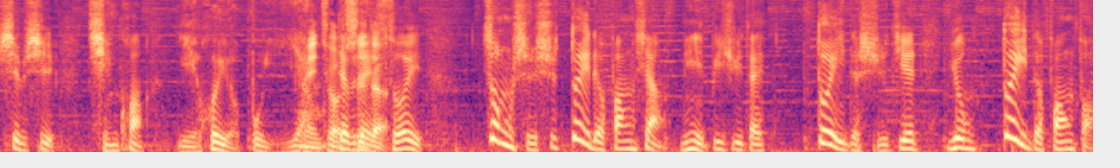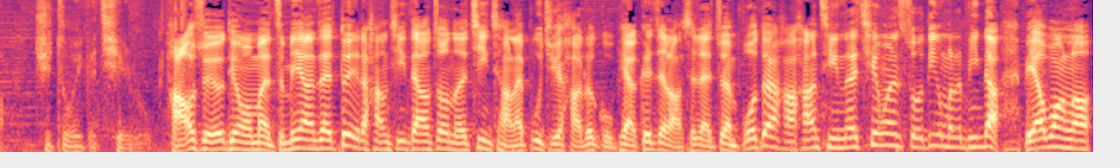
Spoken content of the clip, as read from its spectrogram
是不是情况也会有不一样？没错，对不对？所以纵使是对的方向，你也必须在对的时间用对的方法。去做一个切入，好，所以有听我们怎么样在对的行情当中呢，进场来布局好的股票，跟着老师来赚波段好行情呢？千万锁定我们的频道，不要忘了、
